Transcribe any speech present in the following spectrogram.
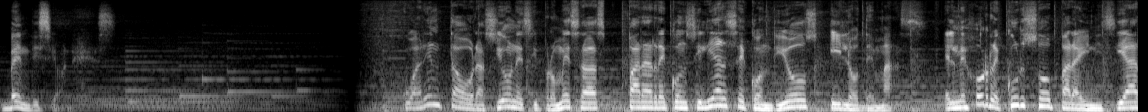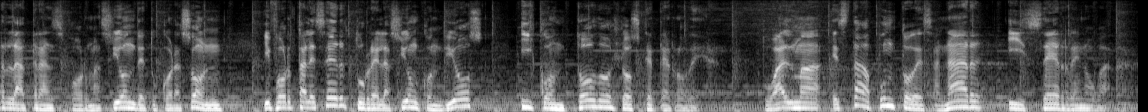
Bendiciones. 40 oraciones y promesas para reconciliarse con Dios y los demás. El mejor recurso para iniciar la transformación de tu corazón y fortalecer tu relación con Dios y con todos los que te rodean. Tu alma está a punto de sanar y ser renovada.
